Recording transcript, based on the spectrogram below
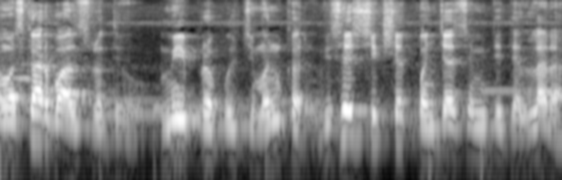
नमस्कार बालश्रोते हो मी प्रफुल चिमनकर विशेष शिक्षक पंचायत समिती तेल्लारा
